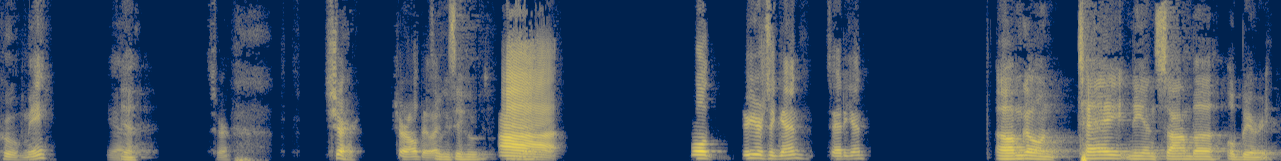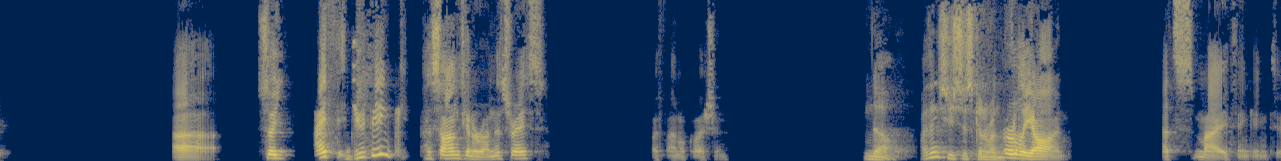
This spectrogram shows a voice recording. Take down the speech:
who me? Yeah, Sure. Sure. Sure, I'll do so we can see who. Uh well, do yours again. Say it again. Oh, I'm going Taye, Nian Samba, Obiri. Uh so I th- do you think Hassan's going to run this race? My final question. No, I think she's just going to run Early on. That's my thinking too.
